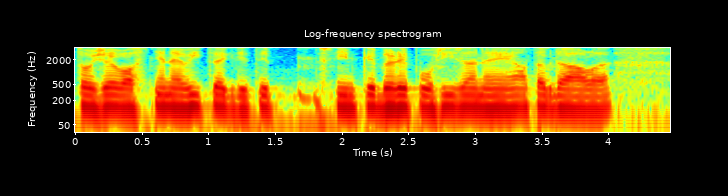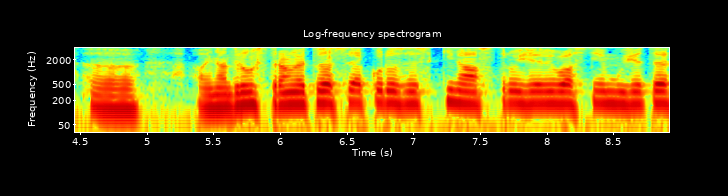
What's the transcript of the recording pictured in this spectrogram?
to, že vlastně nevíte, kdy ty snímky byly pořízeny a tak dále. Eh, a na druhou stranu je to zase jako dost hezký nástroj, že vy vlastně můžete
